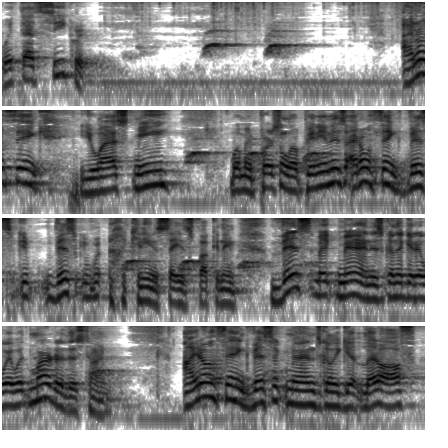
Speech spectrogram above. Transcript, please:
with that secret. I don't think you ask me what my personal opinion is. I don't think Vince Vince I can't even say his fucking name. Vince McMahon is going to get away with murder this time. I don't think Vince McMahon is going to get let off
